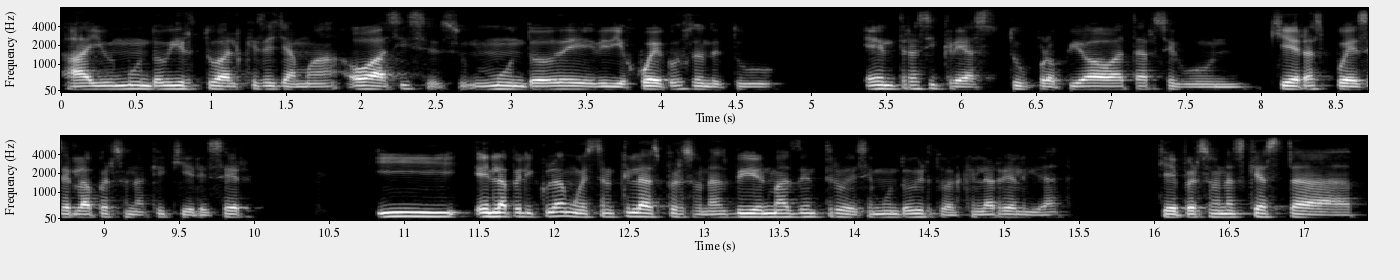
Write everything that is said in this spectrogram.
hay un mundo virtual que se llama Oasis, es un mundo de videojuegos donde tú entras y creas tu propio avatar según quieras, puede ser la persona que quieres ser. Y en la película muestran que las personas viven más dentro de ese mundo virtual que en la realidad, que hay personas que hasta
